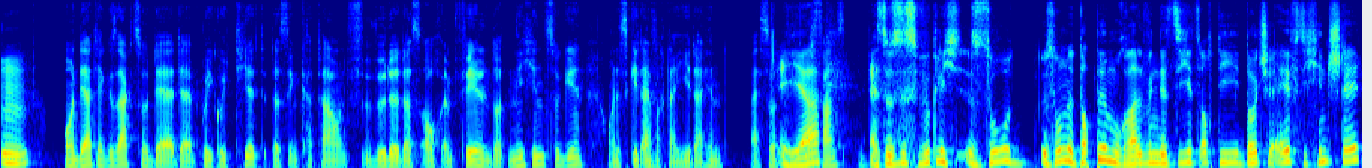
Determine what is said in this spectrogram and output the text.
Mhm. und der hat ja gesagt, so der, der boykottiert das in Katar und würde das auch empfehlen, dort nicht hinzugehen und es geht einfach da jeder hin, weißt du? Ja, Also es ist wirklich so, so eine Doppelmoral, wenn jetzt sich jetzt auch die deutsche Elf sich hinstellt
